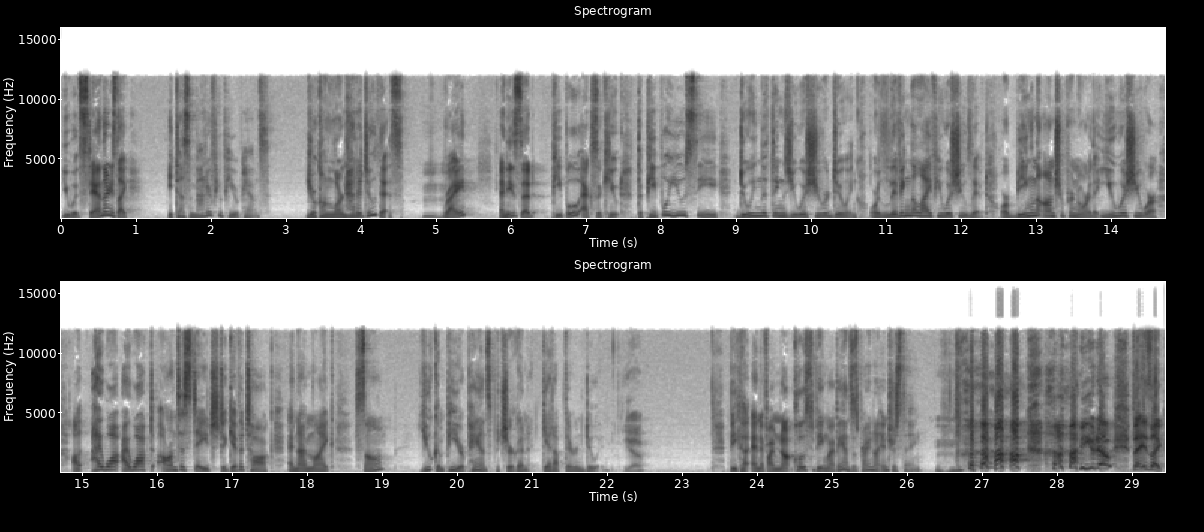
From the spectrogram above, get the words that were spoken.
you would stand there and he's like, it doesn't matter if you pee your pants. You're going to learn how to do this. Mm-hmm. Right? And he said, people who execute, the people you see doing the things you wish you were doing, or living the life you wish you lived, or being the entrepreneur that you wish you were. I, I, wa- I walked onto stage to give a talk, and I'm like, Sam, you can pee your pants, but you're going to get up there and do it. Yeah. Because, and if I'm not close to peeing my pants, it's probably not interesting. Mm-hmm. you know, but it's like,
